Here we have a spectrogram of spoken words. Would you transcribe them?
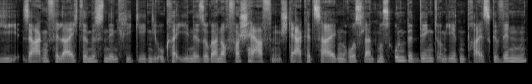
die sagen vielleicht, wir müssen den Krieg gegen die Ukraine sogar noch verschärfen, Stärke zeigen, Russland muss unbedingt um jeden Preis gewinnen.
